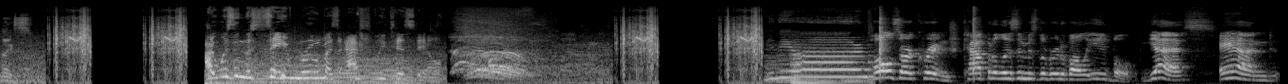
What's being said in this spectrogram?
Nice. I was in the same room as Ashley Tisdale. Calls are cringe. Capitalism is the root of all evil. Yes. And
